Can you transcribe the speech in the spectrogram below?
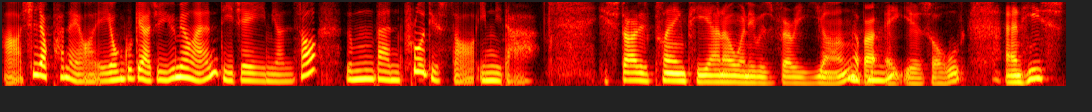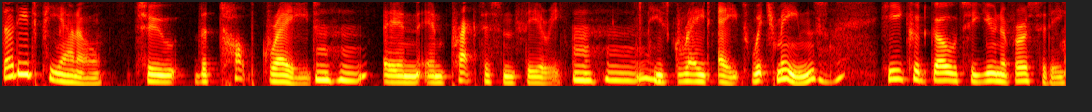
아, 실력파네요. 영국의 아주 유명한 DJ이면서 음반 프로듀서입니다. He started playing piano when he was very young, mm-hmm. about eight years old, and he studied piano to the top grade mm-hmm. in in practice and theory. Mm-hmm. He's grade eight, which means mm-hmm. he could go to university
